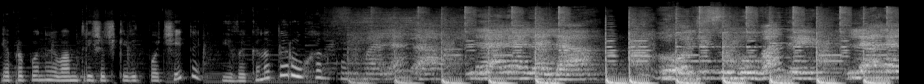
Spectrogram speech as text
Я пропоную вам трішечки відпочити і виконати руханку. Ля-ля-ля-ля, годі сумувати, ля-ля-ля-ля,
